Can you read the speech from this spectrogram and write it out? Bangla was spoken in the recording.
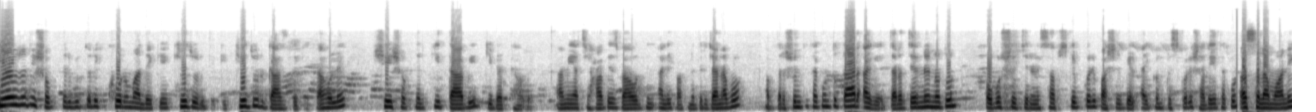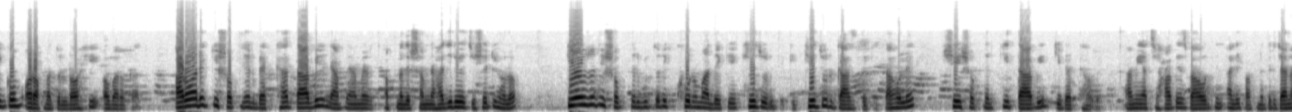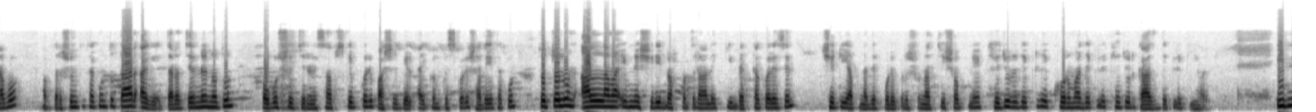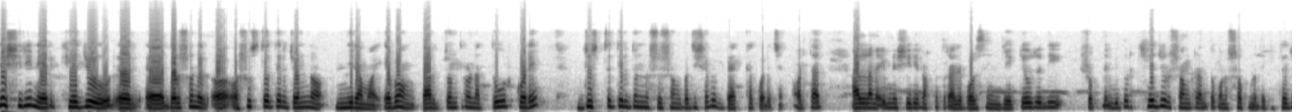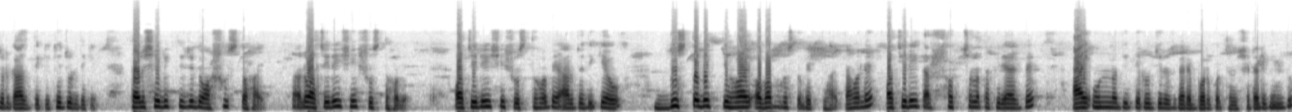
কেউ যদি স্বপ্নের ভিতরে খোরমা দেখে, খেজুর দেখে, খেজুর গাছ দেখে, তাহলে সেই স্বপ্নের কি তাবির, কি ব্যাখ্যা হবে? আমি আছি হাফেজ বাউদ্দিন আলিফ, আপনাদের জানাব। আপনারা শুনতে থাকুন তো তার আগে, যারা চ্যানেলে নতুন, অবশ্যই চ্যানেলে সাবস্ক্রাইব করে পাশের বেল আইকন প্রেস করে সাথেই থাকুন। আসসালামু আলাইকুম ও রহমতুল্লাহি ওবারাকাত আরও আরেকটি স্বপ্নের ব্যাখ্যা, তাবির আমার- আপনাদের সামনে হাজির হয়েছি, সেটি হলো, কেউ যদি স্বপ্নের ভিতরে খুরমা দেখে, খেজুর দেখে, খেজুর গাছ দেখে, তাহলে সেই স্বপ্নের কি তাবির, কি ব্যাখ্যা হবে? আমি আছি হাফিজ বাউদ্দিন আলিফ, আপনাদের জানাব। আপনারা শুনতে থাকুন তো তার আগে, যারা চ্যানেলে নতুন, অবশ্যই চ্যানেলে সাবস্ক্রাইব করে পাশের বেল আইকন প্রেস করে সাথেই থাকুন। তো চলুন, আল্লামা ইবনে শিরিন রহমতুল্লাহ আলী কি ব্যাখ্যা করেছেন, সেটি আপনাদের পড়ে পড়ে শোনাচ্ছি। স্বপ্নে খেজুর দেখলে, খোরমা দেখলে, খেজুর গাছ দেখলে কি হয়? ইবনে শিরিনের খেজুর দর্শনের অসুস্থতার জন্য নিরাময় এবং তার যন্ত্রণা দূর করে দুস্থিতির জন্য সুসংবাদ হিসাবে ব্যাখ্যা করেছেন। অর্থাৎ আল্লামা ইবনে শিরিন রহমতুল্লাহ আলী বলছেন যে, কেউ যদি স্বপ্নের ভিতর খেজুর সংক্রান্ত কোনো স্বপ্ন দেখে, খেজুর গাছ দেখে, খেজুর দেখে, তাহলে সেই ব্যক্তি যদি অসুস্থ হয়, তাহলে অচিরেই সে সুস্থ হবে। অচিরেই সে সুস্থ হবে, আর যদি কেউ দুস্থ ব্যক্তি হয়, অভাবগ্রস্ত ব্যক্তি হয়, তাহলে অচিরেই তার সচ্ছলতা ফিরে আসবে, আয় উন্নতিতে রুজি রোজগারে বরকত হবে। সেটারই কিন্তু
